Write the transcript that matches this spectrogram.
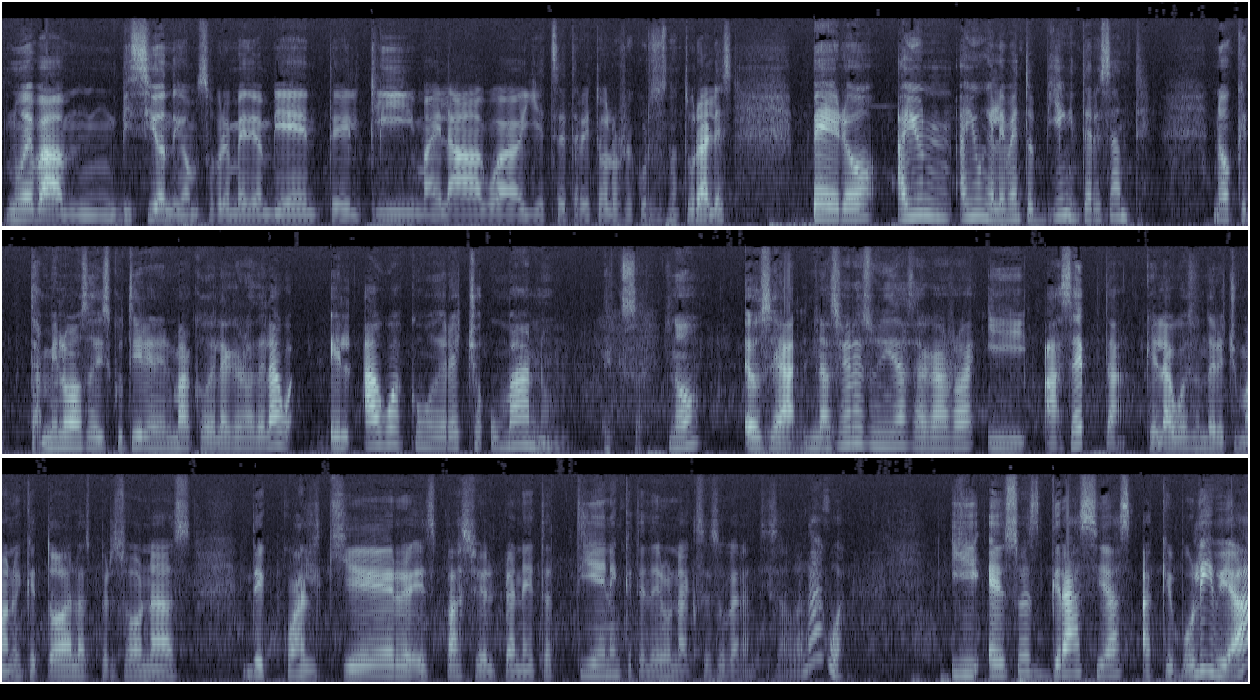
nueva mm, visión, digamos, sobre medio ambiente, el clima, el agua y etcétera y todos los recursos naturales, pero hay un hay un elemento bien interesante, ¿no? Que también lo vamos a discutir en el marco de la guerra del agua, el agua como derecho humano. Exacto. ¿no? O sea, Naciones Unidas agarra y acepta que el agua es un derecho humano y que todas las personas de cualquier espacio del planeta tienen que tener un acceso garantizado al agua. Y eso es gracias a que Bolivia,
